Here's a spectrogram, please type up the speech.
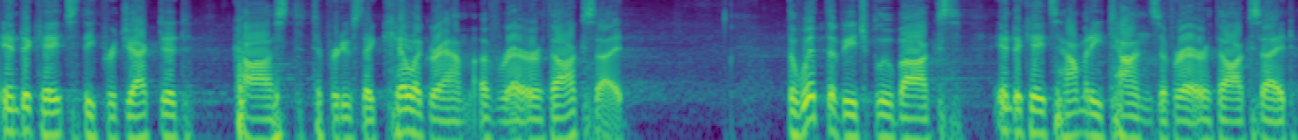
indicates the projected cost to produce a kilogram of rare earth oxide. The width of each blue box indicates how many tons of rare earth oxide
